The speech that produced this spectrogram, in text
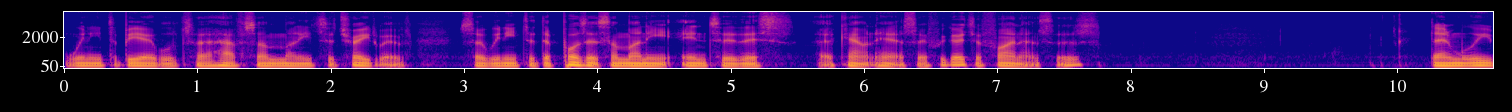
we need to be able to have some money to trade with. So we need to deposit some money into this account here. So if we go to finances, then we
